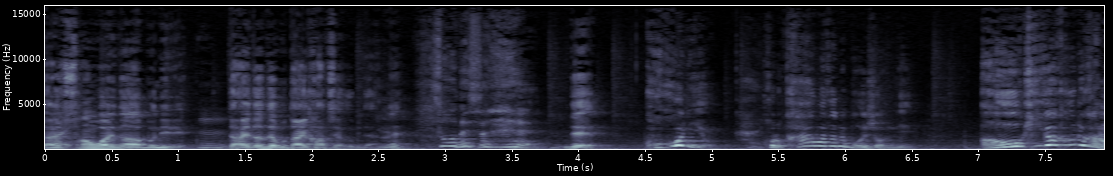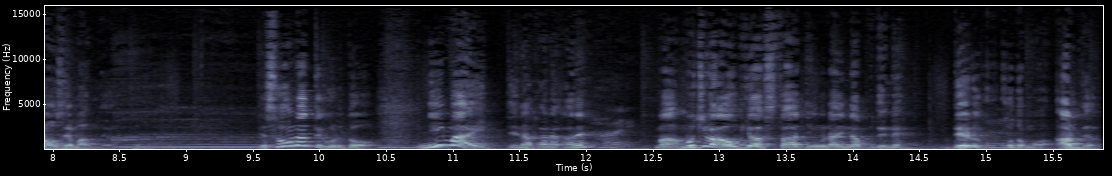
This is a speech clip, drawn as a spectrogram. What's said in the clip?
第3割7分2厘、代打でも大活躍みたいなね。そうですね。でここによ、はい。この川端のポジションに青木が来る可能性もあるんだよ。でそうなってくると2枚ってなかなかね、はい。まあ、もちろん青木はスターティングラインナップでね出ることもあるだ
